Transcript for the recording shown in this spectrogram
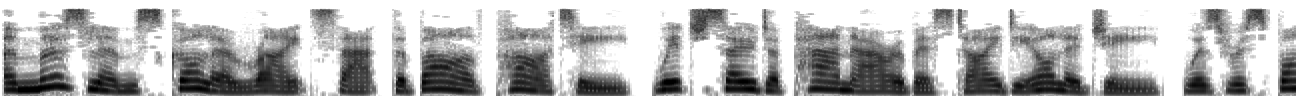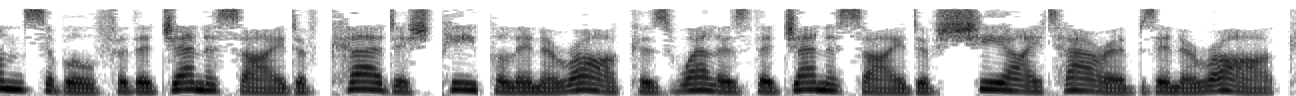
A Muslim scholar writes that the Ba'ath Party, which sowed a pan-Arabist ideology, was responsible for the genocide of Kurdish people in Iraq as well as the genocide of Shiite Arabs in Iraq,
